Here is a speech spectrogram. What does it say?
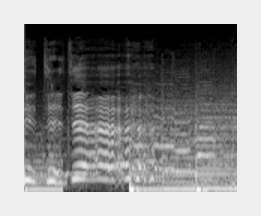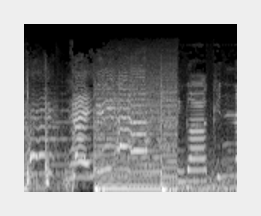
찌찌찌. 네. 네. 네.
